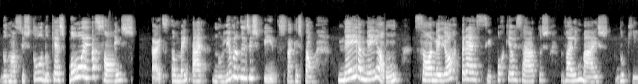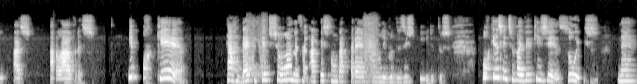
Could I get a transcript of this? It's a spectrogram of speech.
do nosso estudo, que as boas ações, tá? Isso também está no livro dos Espíritos, na questão 661, são a melhor prece, porque os atos valem mais do que as palavras. E por que Kardec questiona a questão da prece no livro dos Espíritos? Porque a gente vai ver que Jesus, né,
